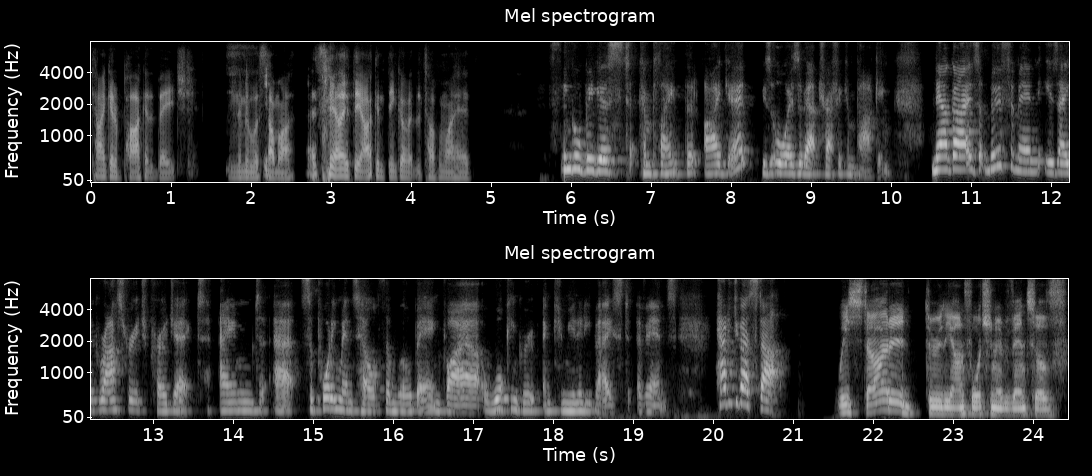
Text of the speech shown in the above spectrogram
can't get a park at the beach in the middle of summer. That's the only thing I can think of at the top of my head. Single biggest complaint that I get is always about traffic and parking. Now, guys, Move for Men is a grassroots project aimed at supporting men's health and well-being via a walking group and community-based events. How did you guys start? We started through the unfortunate events of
